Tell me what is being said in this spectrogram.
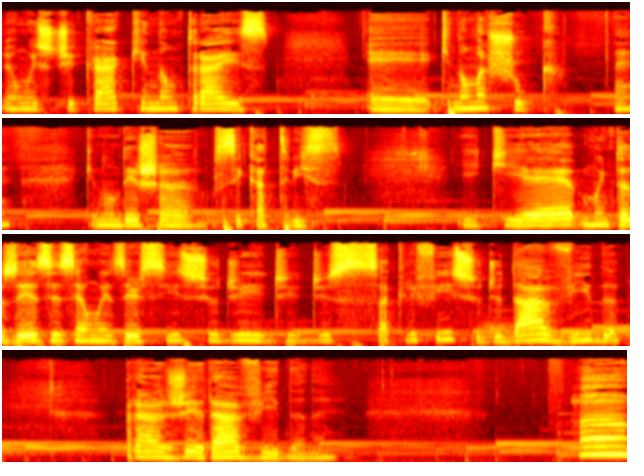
é um esticar que não traz, é, que não machuca, né? Que não deixa cicatriz e que é muitas vezes é um exercício de, de, de sacrifício, de dar a vida para gerar a vida, né? Ah,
